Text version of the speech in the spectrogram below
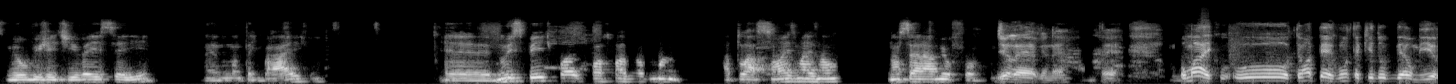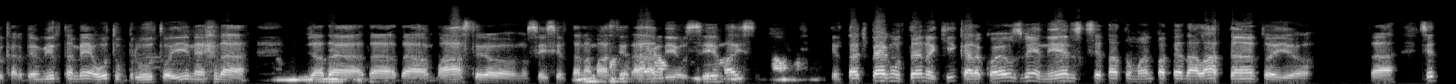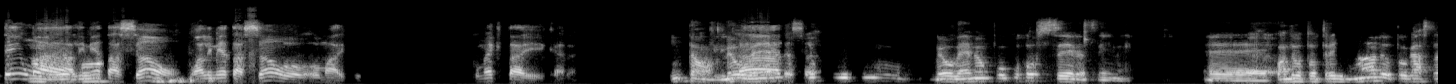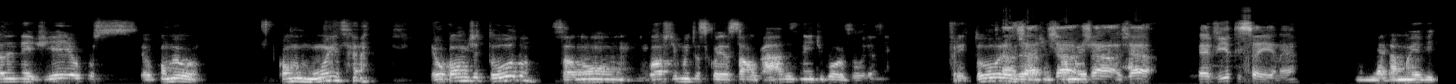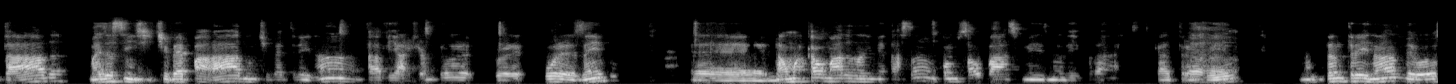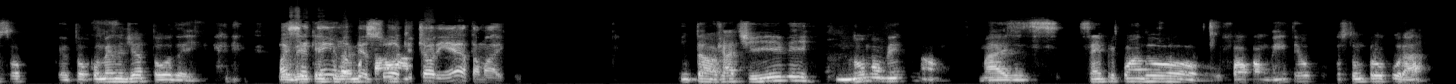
Meu objetivo é esse aí, né, no mountain bike. É, no speed posso, posso fazer algumas atuações, mas não não será meu foco. De leve, né? É. O Maico, o... tem uma pergunta aqui do Belmiro, cara. Belmiro também é outro bruto aí, né? Da, já da, da, da Master, não sei se ele tá na Master A, B ou C, mas ele tá te perguntando aqui, cara, quais é os venenos que você tá tomando para pedalar tanto aí, ó. Tá? Você tem uma alimentação, uma alimentação, ô, ô Maico? Como é que tá aí, cara? Então, meu lema, meu lema é um pouco roceiro, assim, né? É, quando eu tô treinando, eu tô gastando energia e eu, eu como eu como muito, eu como de tudo, só não, não gosto de muitas coisas salgadas nem de gordura, né? Frituras, ah, já, já, já, já evita isso aí, né? É, dá uma evitada, mas assim, se tiver parado, não tiver treinando, tá viajando, por, por, por exemplo, é, dá uma acalmada na alimentação, come só o básico mesmo ali para ficar tranquilo. Uhum. Estando treinando, meu, eu sou, eu tô comendo o dia todo aí. Mas você tem uma pessoa que te orienta, Maico? Então, já tive, no momento não. Mas sempre quando o foco aumenta, eu costumo procurar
